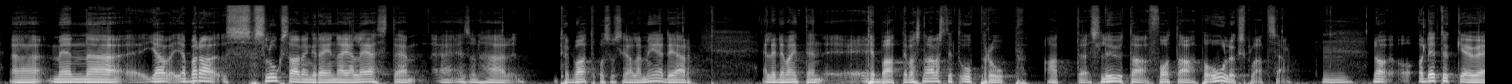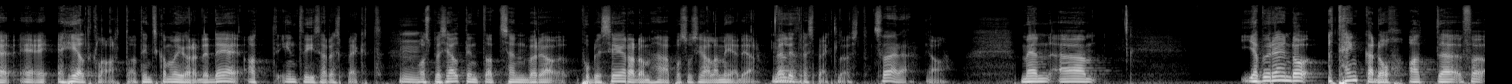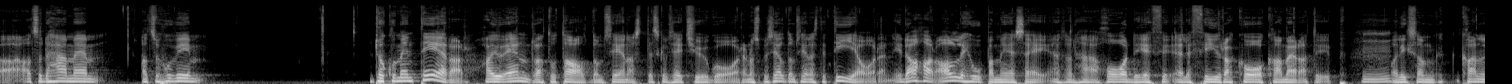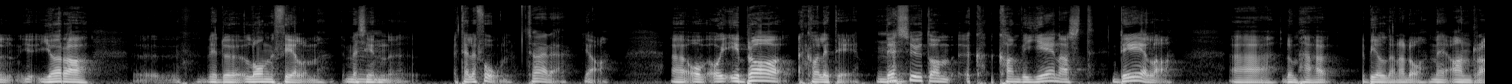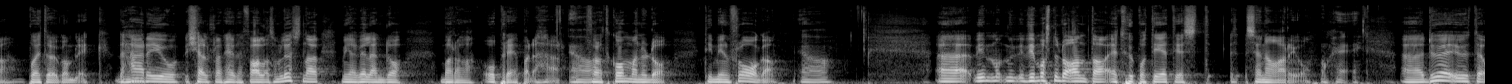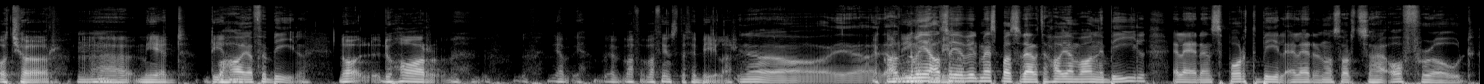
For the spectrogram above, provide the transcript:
Eh, men eh, jag, jag bara slogs av en grej när jag läste eh, en sån här debatt på sociala medier. Eller det var inte en debatt, det var snarast ett upprop att sluta fota på olycksplatser. Mm. Nå, och det tycker jag är, är, är helt klart, att inte ska man göra det. Det är att inte visa respekt. Mm. Och speciellt inte att sen börja publicera de här på sociala medier. Väldigt Nej. respektlöst. Så är det. Ja. Men ehm, jag börjar ändå tänka då att, eh, för alltså det här med, alltså hur vi dokumenterar har ju ändrat totalt de senaste, ska vi säga 20 åren och speciellt de senaste 10 åren. Idag har allihopa med sig en sån här HD eller 4K-kamera typ. Mm. Och liksom kan göra eh, vet du, långfilm med sin eh, telefon. Så är det. Ja. Eh, Och, och i bra kvalitet. Dessutom k- kan vi genast dela eh, de här bilderna då med andra på ett ögonblick. Det här är ju självklarheter för alla som lyssnar, men jag vill ändå bara upprepa det här. Ja. För att komma nu då till min fråga. Ja, Eh, vi, vi måste nu då anta ett hypotetiskt scenario. okej. Eh, du är ute och kör eh, med din... Vad har jag för bil? Du har... Ja, vad, vad finns det för bilar? Ja, ja, Jag kan ja, men alltså bilar. jag vill mest bara sådär att har jag en vanlig bil, eller är det en sportbil, eller är det någon sorts så här offroad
